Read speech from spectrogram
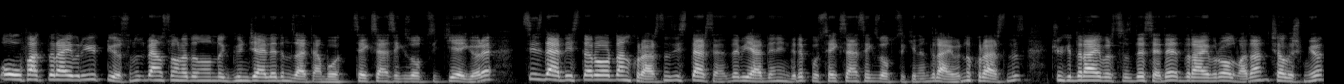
O ufak driver'ı yüklüyorsunuz. Ben sonradan onu da güncelledim zaten bu 8832'ye göre. Sizler de ister oradan kurarsınız, isterseniz de bir yerden indirip bu 8832'nin driver'ını kurarsınız. Çünkü driver'sız dese de driver olmadan çalışmıyor.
